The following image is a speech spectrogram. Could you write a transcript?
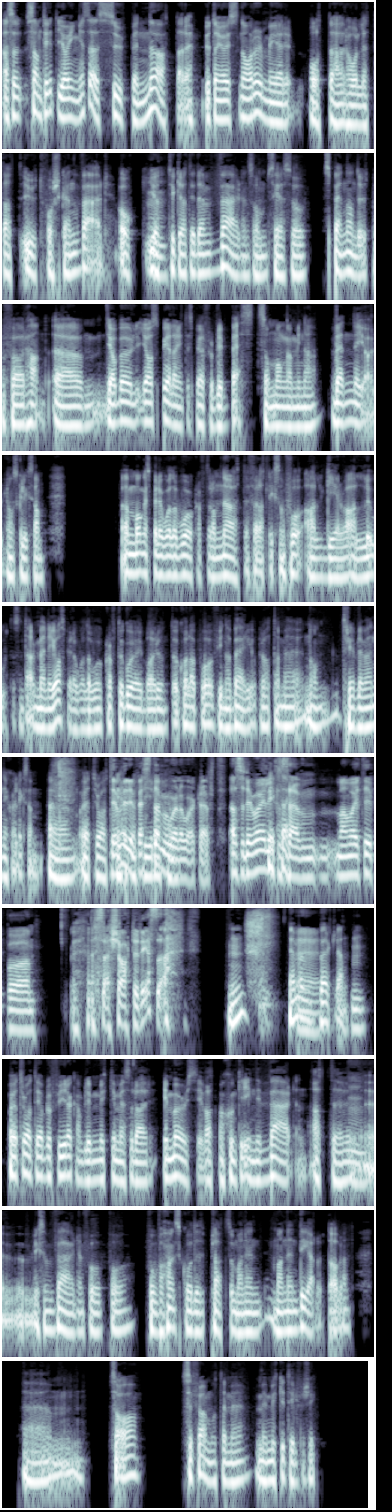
alltså, samtidigt, jag är ingen så supernötare, utan jag är snarare mer åt det här hållet att utforska en värld. Och Mm. jag tycker att det är den världen som ser så spännande ut på förhand. Eh, jag, behöver, jag spelar inte spel för att bli bäst som många av mina vänner gör. De ska liksom Många spelar World of Warcraft och de nöter för att liksom få all gear och all loot och sånt där. Men när jag spelar World of Warcraft då går jag ju bara runt och kollar på fina berg och pratar med någon trevlig människa. Liksom. Ehm, och jag tror att Det var det bästa 4 med World of Warcraft. Alltså det var ju liksom Exakt. så här, man var ju typ på så här charterresa. Mm. Ja, men Eh, verkligen. mm. Och jag tror att Diablo 4 kan bli mycket mer sådär immersive, att man sjunker in i världen. Att eh, Mm. liksom världen får, får, får vara en skådeplats och man är en, man är en del av den. Ehm, så ja, ser fram emot det med, med mycket tillförsikt.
